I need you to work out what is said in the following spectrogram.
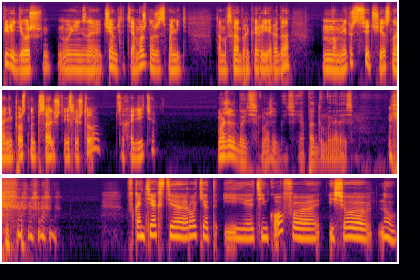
перейдешь. Ну, я не знаю, чем-то тебя можно же сманить там из хабра карьеры, да? Но мне кажется, все честно. Они просто написали, что если что, заходите. Может быть, может быть. Я подумаю над этим. В контексте Rocket и Тиньков э, еще, ну,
